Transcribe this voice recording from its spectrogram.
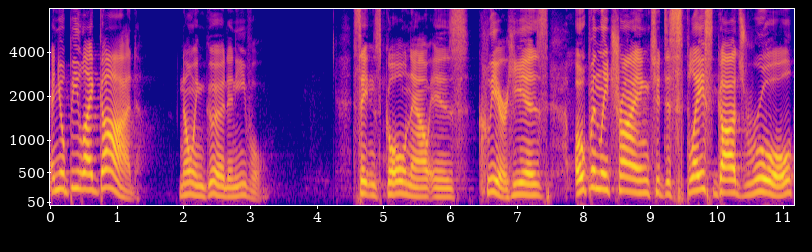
and you'll be like God, knowing good and evil. Satan's goal now is clear. He is openly trying to displace God's rule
